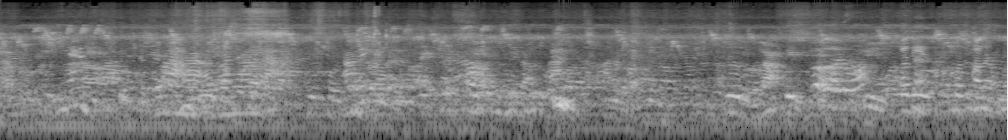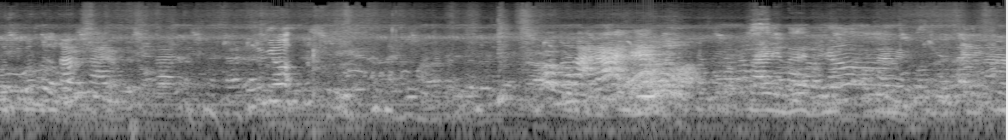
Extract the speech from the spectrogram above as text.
่ ละเจ็ดดอกโอ้ไอ้กบเมาอยู่บนพี่น้อ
